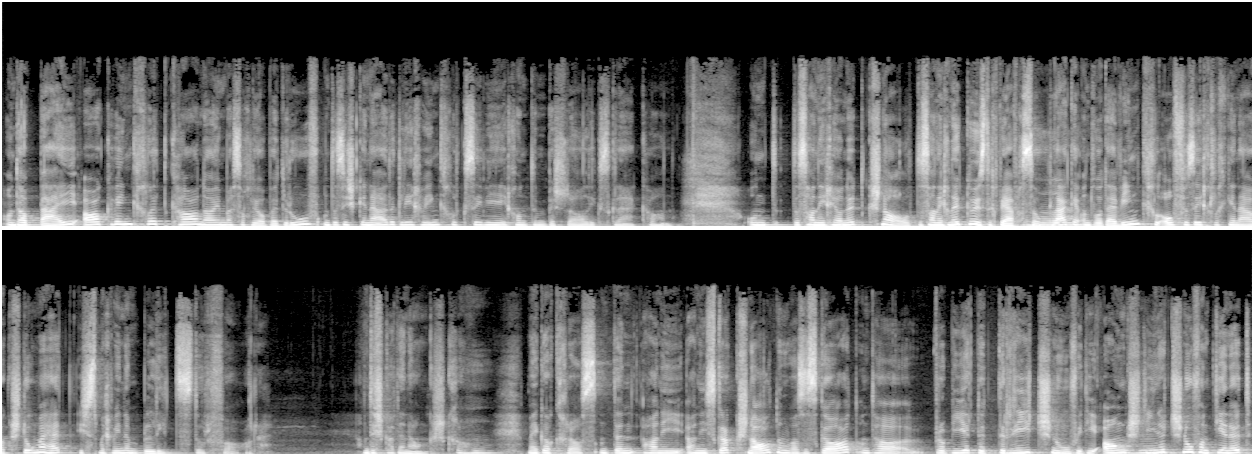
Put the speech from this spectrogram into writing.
und habe Beine angewinkelt gehabt, neume so ein bisschen oben drauf und das ist genau der gleiche Winkel gewesen, wie ich unter dem Bestrahlungsgerät hatte. Und das habe ich ja nicht geschnallt. Das habe ich nicht gewusst. Ich bin einfach so mhm. gelegen. Und wo der Winkel offensichtlich genau gestummen hat, ist es mich wie ein Blitz durchfahren. Und ich gerade Angst. Mhm. Mega krass. Und dann habe ich, habe ich es gerade geschnallt, um was es geht, und habe probiert, dort reinzuschnaufen, die Angst mhm. reinzuschnaufen und die nicht...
